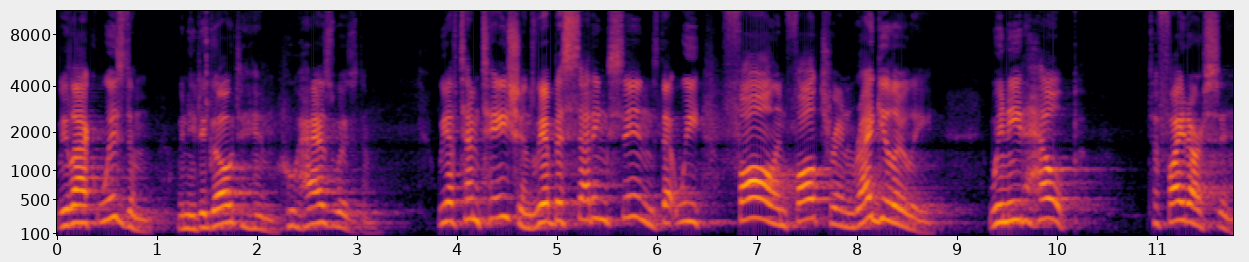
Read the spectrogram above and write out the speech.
We lack wisdom. We need to go to Him who has wisdom. We have temptations. We have besetting sins that we fall and falter in regularly. We need help to fight our sin.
